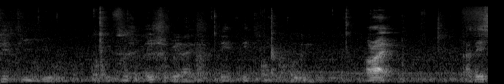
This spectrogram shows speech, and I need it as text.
Pity you. You should be like, they pity you. Alright. Now this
